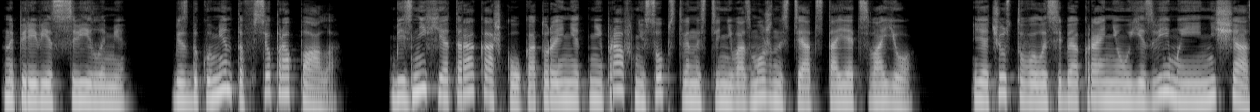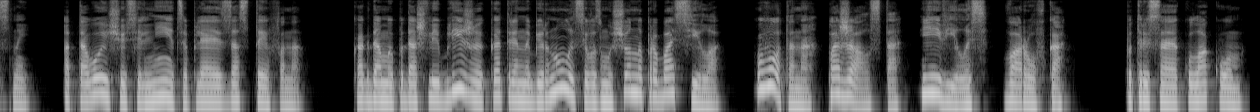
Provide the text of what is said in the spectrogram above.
наперевес с вилами, без документов все пропало. Без них я таракашка, у которой нет ни прав, ни собственности, ни возможности отстоять свое. Я чувствовала себя крайне уязвимой и несчастной, оттого еще сильнее цепляясь за Стефана. Когда мы подошли ближе, Кэтрин обернулась и возмущенно пробасила. «Вот она, пожалуйста, явилась, воровка!» Потрясая кулаком.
